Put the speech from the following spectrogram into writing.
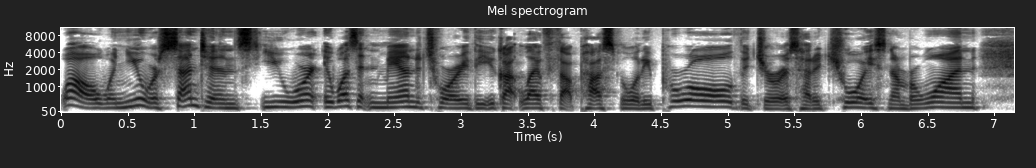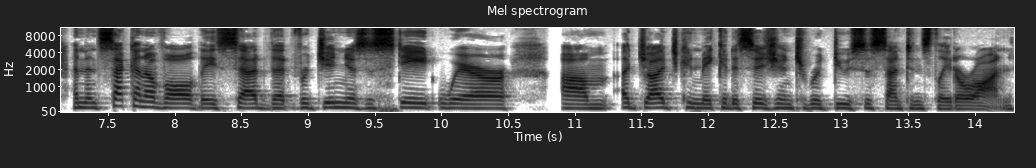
well, when you were sentenced, you weren't, it wasn't mandatory that you got life without possibility parole. The jurors had a choice, number one. And then second of all, they said that Virginia's a state where um, a judge can make a decision to reduce a sentence later on.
